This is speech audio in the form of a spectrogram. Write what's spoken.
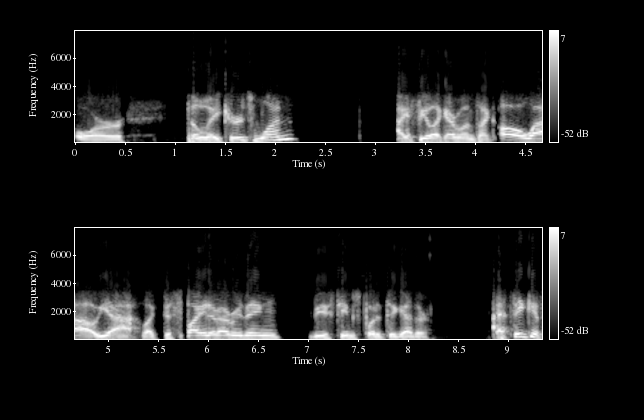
or the Lakers won, I feel like everyone's like, oh wow, yeah, like despite of everything, these teams put it together. I think if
